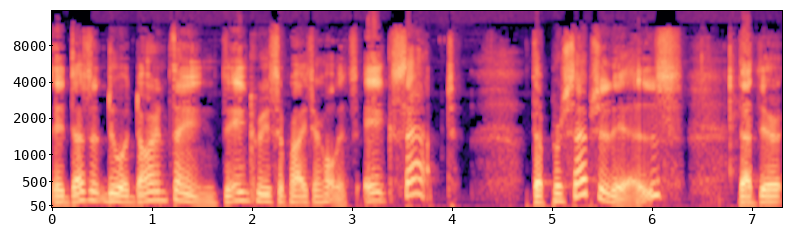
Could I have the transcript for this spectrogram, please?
It doesn't do a darn thing to increase the price of your holdings, except the perception is that their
